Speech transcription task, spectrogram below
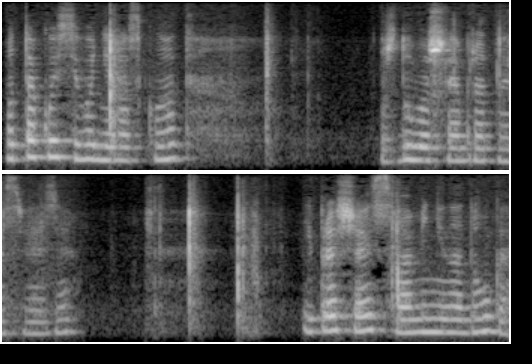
Вот такой сегодня расклад. Жду вашей обратной связи. И прощаюсь с вами ненадолго.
